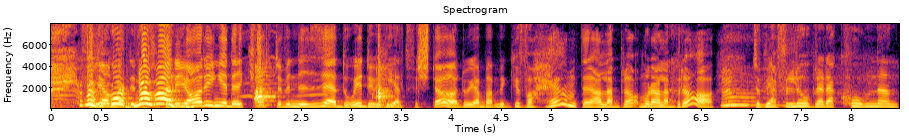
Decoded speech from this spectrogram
jag behöver Ja, kortnummer! när jag ringer dig kvart över nio, då är du helt förstörd. Och jag bara, men gud vad har hänt? Är alla bra? Mår alla bra? Typ, jag förlorade aktionen.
